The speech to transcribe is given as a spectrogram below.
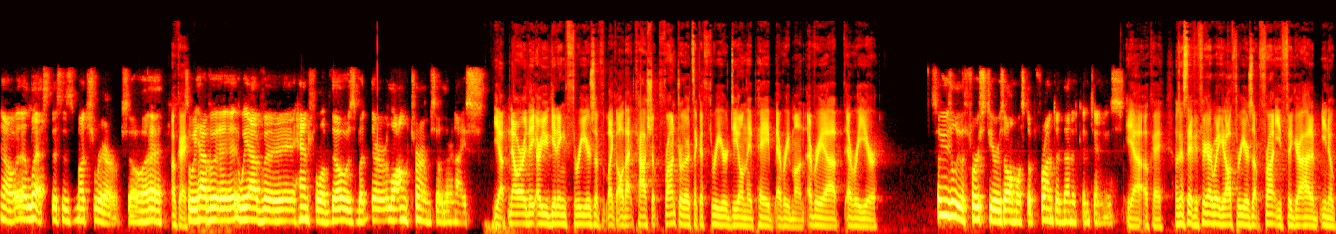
No, uh, less. This is much rarer. So uh, okay. So we have a, we have a handful of those, but they're long term, so they're nice. Yep. Now, are they are you getting three years of like all that cash up front, or it's like a three year deal and they pay every month, every uh every year? So usually the first year is almost up front and then it continues. Yeah. Okay. I was gonna say if you figure out a way to get all three years up front, you figure out how to you know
